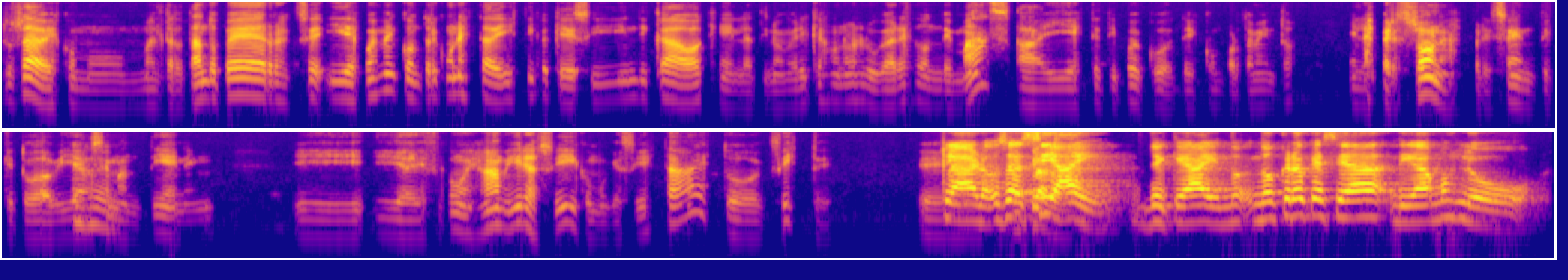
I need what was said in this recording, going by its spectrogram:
tú sabes, como maltratando perros, etc. Y después me encontré con una estadística que sí indicaba que en Latinoamérica es uno de los lugares donde más hay este tipo de, co- de comportamientos en las personas presentes que todavía se mantienen Y, y ahí fue como, ah, mira, sí, como que sí está esto, existe. Eh, Claro, o sea, sí hay, de que hay. No, no creo que sea, digamos, lo,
